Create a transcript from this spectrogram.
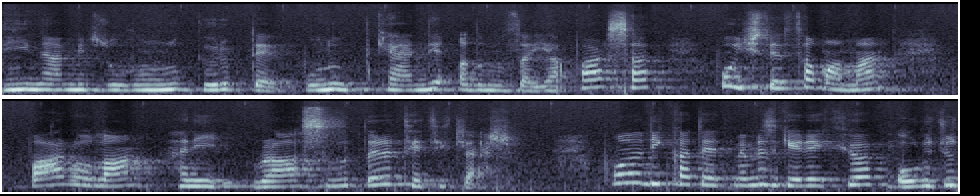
dinen bir zorunluluk görüp de bunu kendi adımıza yaparsak bu işte tamamen var olan hani rahatsızlıkları tetikler. Buna dikkat etmemiz gerekiyor. Orucu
